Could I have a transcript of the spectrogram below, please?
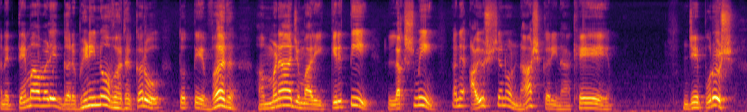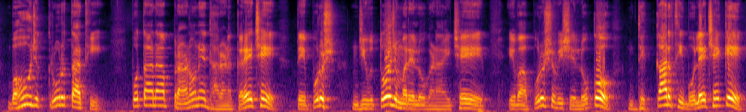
અને તેમાં વળી ગર્ભિણીનો વધ કરું, તો તે વધ હમણાં જ મારી કીર્તિ, લક્ષ્મી અને આયુષ્યનો નાશ કરી નાખે. જે પુરુષ બહુ જ ક્રૂરતાથી પોતાના પ્રાણોને ધારણ કરે છે, તે પુરુષ જીવતો જ મરેલો ગણાય છે. એવા પુરુષ વિશે લોકો ધિક્કારથી બોલે છે કે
